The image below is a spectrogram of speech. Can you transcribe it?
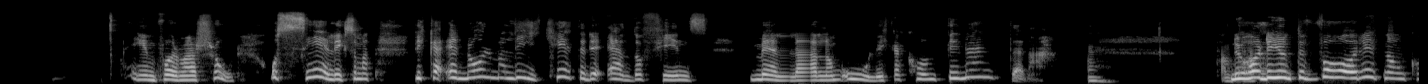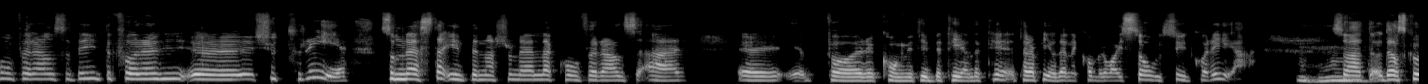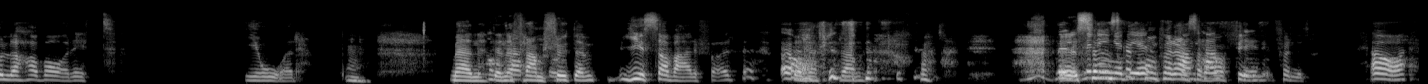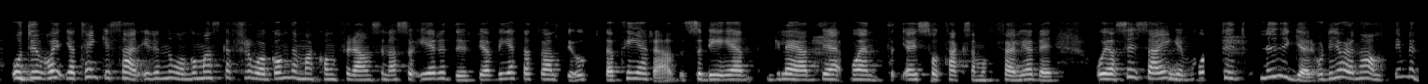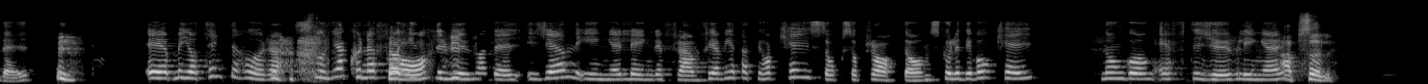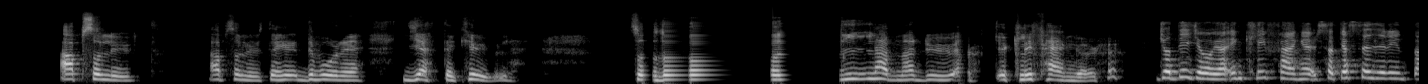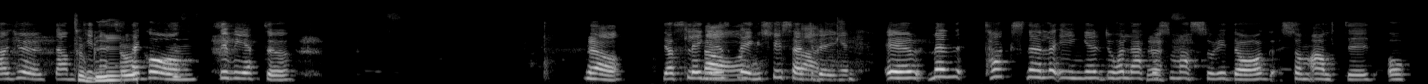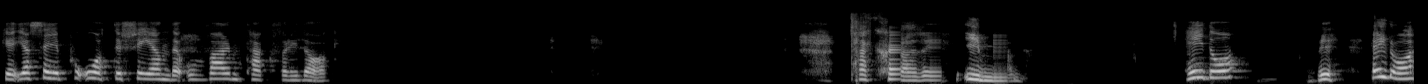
information och se liksom att vilka enorma likheter det ändå finns mellan de olika kontinenterna. Mm. Nu har det ju inte varit någon konferens, och det är inte förrän eh, 23 som nästa internationella konferens är eh, för kognitiv beteendeterapi och den kommer att vara i Seoul, Sydkorea. Mm. Så att den skulle ha varit i år. Mm. Men den är framskjuten, gissa varför. Ja, fram... men, Svenska men konferenser har funnits. Ja, och du har, jag tänker så här, är det någon man ska fråga om de här konferenserna så är det du, för jag vet att du alltid är uppdaterad. Så det är en glädje och en, jag är så tacksam att få följa dig. Och jag säger så här, Inger, vår tid flyger och det gör den alltid med dig. Eh, men jag tänkte höra, skulle jag kunna få ja, intervjua dig igen, Inger, längre fram? För jag vet att vi har case också att prata om. Skulle det vara okej okay? någon gång efter jul, Inger? Absolut. Absolut. Absolut, det, det vore jättekul. Så då lämnar du en cliffhanger. Ja, det gör jag. En cliffhanger. Så att jag säger inte adjö, utan to till nästa you. gång. Det vet du. Ja. Jag slänger ja, en slängkyss här tack. till dig, Inger. Eh, men tack snälla Inger, du har lärt oss massor idag som alltid. Och eh, jag säger på återseende och varmt tack för idag. Tack själv, inbjudan. Hej då. Hej då.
